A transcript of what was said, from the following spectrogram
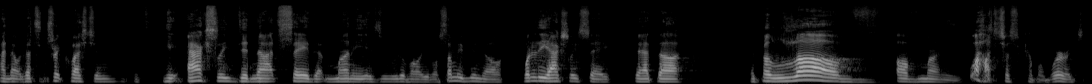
I know that's a trick question. It's, he actually did not say that money is the root of all evil. Some of you know. What did he actually say? That the, the love of money. Well, it's just a couple words,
